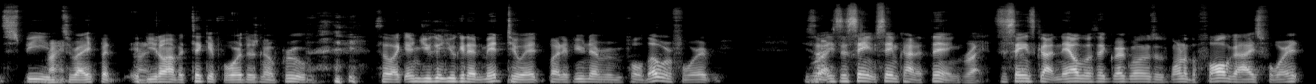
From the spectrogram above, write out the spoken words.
speeds, Right. right? But if Right. you don't have a ticket for it, there's no proof. so like, and you can you can admit to it, but if you've never been pulled over for it, it's, Right. it's the same same kind of thing. right. The Saints got nailed with it. Gregg Williams was one of the fall guys for it.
